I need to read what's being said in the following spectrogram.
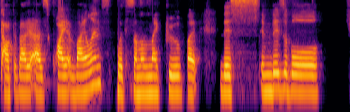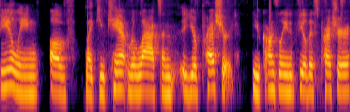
talked about it as quiet violence with some of my crew, but this invisible feeling of like you can't relax and you're pressured. You constantly feel this pressure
